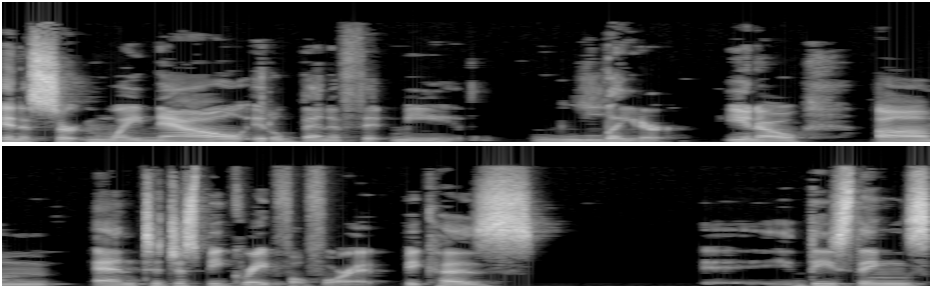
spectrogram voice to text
in a certain way now, it'll benefit me later, you know, um, and to just be grateful for it because eh, these things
